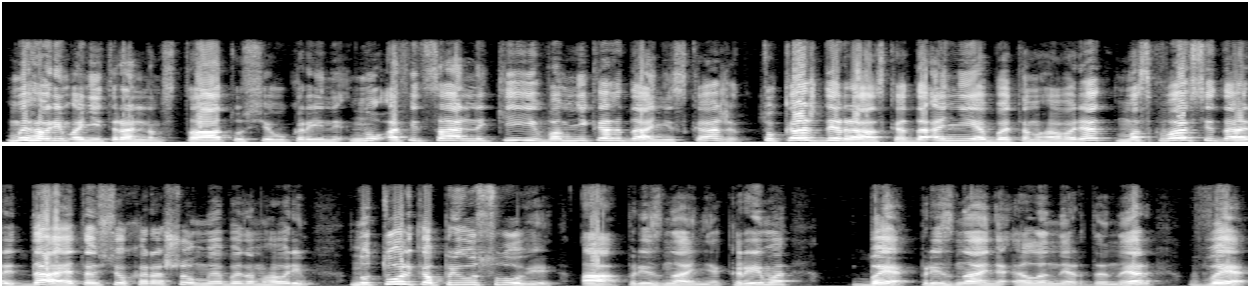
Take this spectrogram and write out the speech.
мы говорим о нейтральном статусе Украины, но официально Киев вам никогда не скажет, что каждый раз, когда они об этом говорят, Москва всегда говорит, да, это все хорошо, мы об этом говорим, но только при условии а. признания Крыма, Б. Признание ЛНР, ДНР. В.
